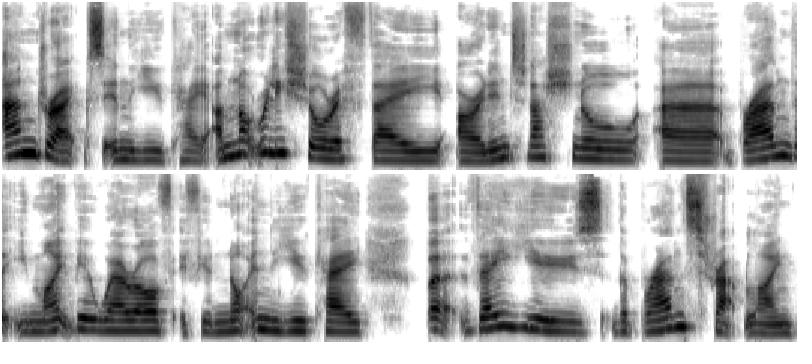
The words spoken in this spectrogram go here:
Andrex in the UK, I'm not really sure if they are an international uh, brand that you might be aware of if you're not in the UK, but they use the brand strapline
